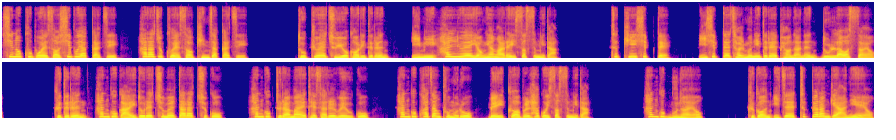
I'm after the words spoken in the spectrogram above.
시노쿠보에서 시부야까지, 하라주쿠에서 긴자까지. 도쿄의 주요 거리들은 이미 한류의 영향 아래 있었습니다. 특히 10대, 20대 젊은이들의 변화는 놀라웠어요. 그들은 한국 아이돌의 춤을 따라추고 한국 드라마의 대사를 외우고 한국 화장품으로 메이크업을 하고 있었습니다. 한국 문화요? 그건 이제 특별한 게 아니에요.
